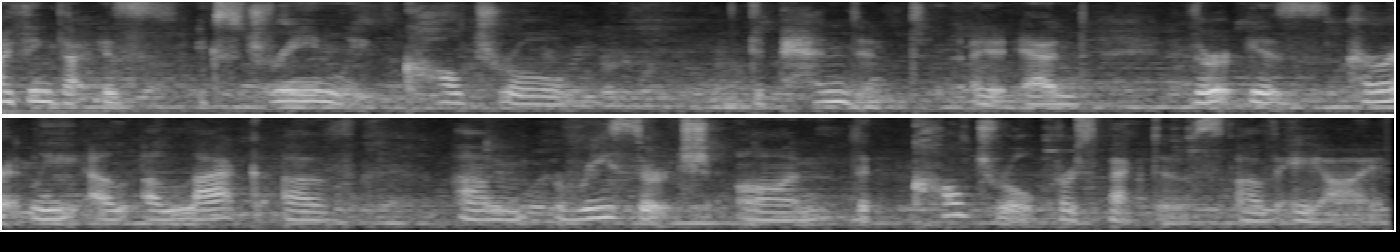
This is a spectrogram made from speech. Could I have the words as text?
I think that is extremely cultural dependent eh, and there is currently a, a lack of um, research on the cultural perspectives of AI.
